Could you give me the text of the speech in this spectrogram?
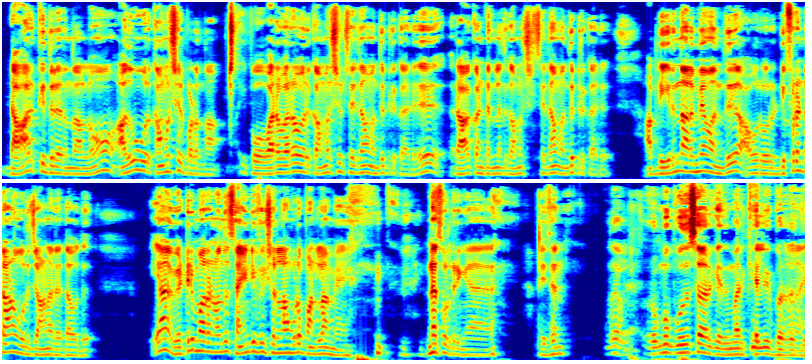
டார்க் இதில் இருந்தாலும் அதுவும் ஒரு கமர்ஷியல் படம் தான். இப்போ வர வர ஒரு கமர்ஷியல் சைடு தான் வந்துட்டு இருக்காரு ரா கண்டென்ட்லேருந்து கமர்ஷியல் சைட் தான் வந்துட்டு இருக்காரு அப்படி இருந்தாலுமே வந்து அவர் ஒரு டிஃப்ரெண்ட்டான ஒரு ஜானர் ஏதாவது. ஏன் வெற்றிமாறன் வந்து சயின்டிஃபிக்ஷன்லாம் கூட பண்ணலாமே? என்ன சொல்றீங்க ஐசன்? ரொம்ப புதுசா இருக்கு இது மாதிரி கேள்விப்படுறது.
